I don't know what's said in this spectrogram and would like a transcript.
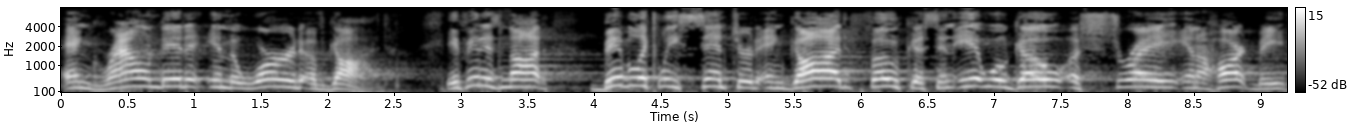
and grounded in the Word of God. If it is not biblically centered and God focused, and it will go astray in a heartbeat.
